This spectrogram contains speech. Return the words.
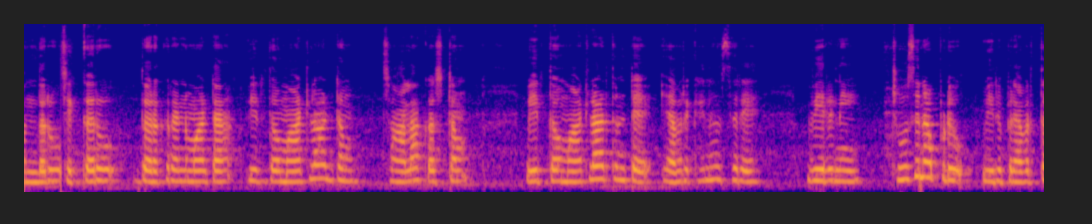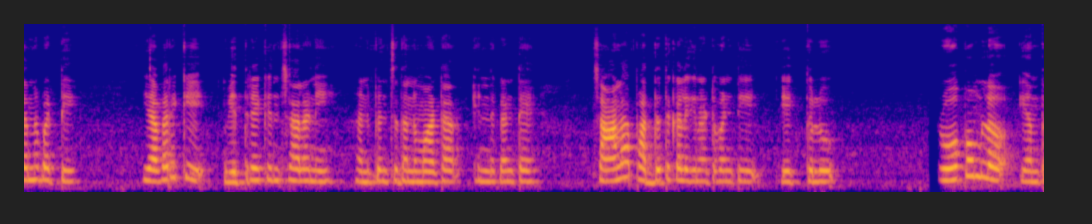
అందరూ చిక్కరు దొరకరన్నమాట వీరితో మాట్లాడటం చాలా కష్టం. వీరితో మాట్లాడుతుంటే ఎవరికైనా సరే వీరిని చూసినప్పుడు వీరి ప్రవర్తన బట్టి ఎవరికి వ్యతిరేకించాలని అనిపించదన్నమాట. ఎందుకంటే చాలా పద్ధతి కలిగినటువంటి వ్యక్తులు రూపంలో ఎంత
